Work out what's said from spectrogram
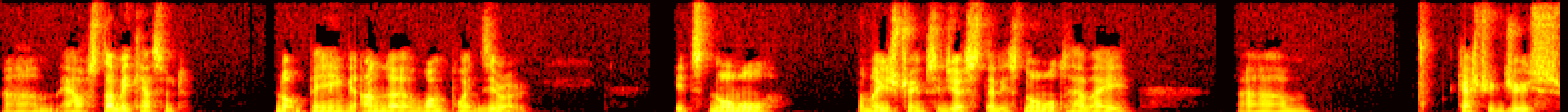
um, our stomach acid not being under 1.0. It's normal, the mainstream suggests that it's normal to have a um, gastric juice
